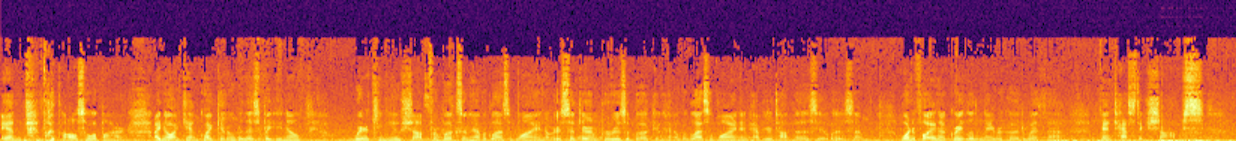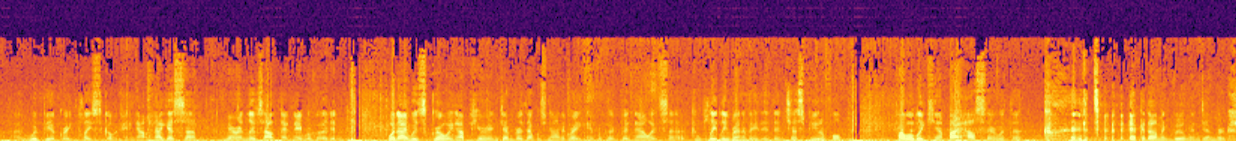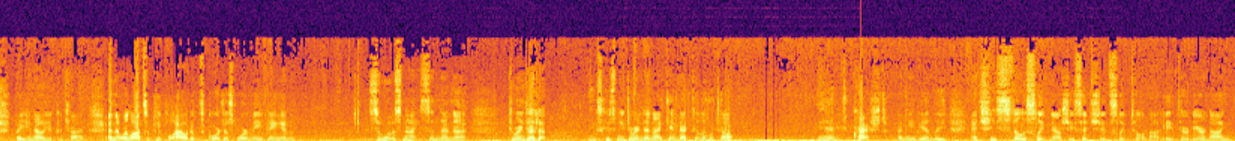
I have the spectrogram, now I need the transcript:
and with also a bar. I know I can't quite get over this, but you know, where can you shop for books and have a glass of wine, or sit there and peruse a book and have a glass of wine and have your tapas? It was um, wonderful and a great little neighborhood with uh, fantastic shops. Uh, it would be a great place to go and hang out. And I guess um, Marin lives out in that neighborhood. And when I was growing up here in Denver, that was not a great neighborhood, but now it's uh, completely renovated and just beautiful. Probably can't buy a house there with the economic boom in Denver, but you know, you could try. And there were lots of people out. It was gorgeous, warm evening, and so it was nice. And then uh, Dorinda, excuse me, Dorinda and I came back to the hotel and crashed immediately. And she's still asleep now. She said she'd sleep till about 8:30 or 9.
